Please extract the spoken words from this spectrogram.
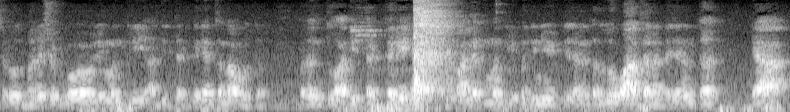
सर्व भरशेट गोगावले मंत्री आदित्य तटकरे यांचं नाव होतं. परंतु आदित्य तटकरे ह्या पालकमंत्रीपदी नियुक्ती झाल्यानंतर जो वाद झाला त्याच्यानंतर त्या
